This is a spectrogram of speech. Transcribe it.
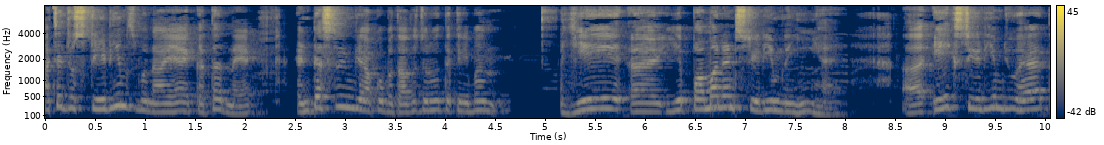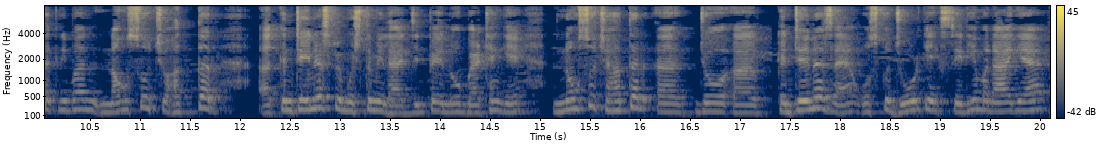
अच्छा जो स्टेडियम्स बनाए हैं कतर ने इंटरेस्टिंग भी आपको बता दो, चलो, तकरीबन ये ये परमानेंट स्टेडियम नहीं है। एक स्टेडियम जो है तकरीबन नौ सौ चौहत्तर कंटेनर्स पे मुश्तमिल है, जिन पे लोग बैठेंगे। नौ सौ चौहत्तर जो कंटेनर्स हैं, उसको जोड़ के एक स्टेडियम बनाया गया है।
